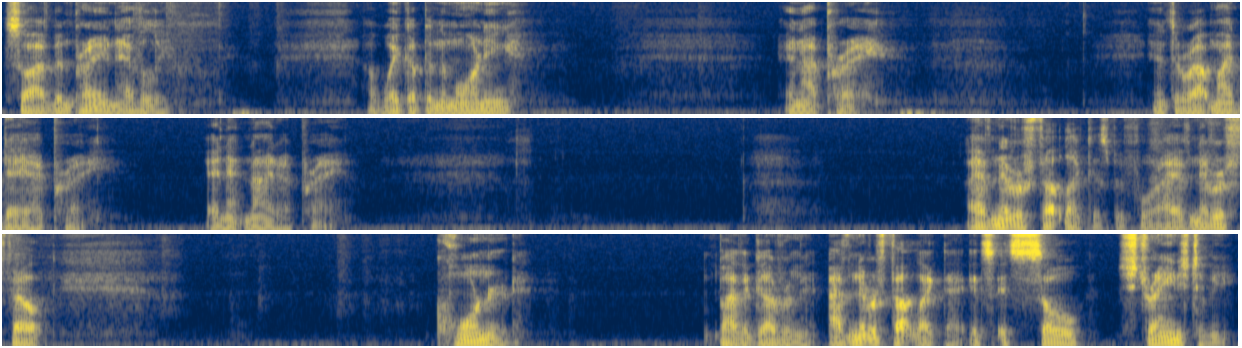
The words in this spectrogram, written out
So I've been praying heavily. I wake up in the morning and I pray. And throughout my day, I pray. And at night, I pray. I have never felt like this before. I have never felt cornered by the government. I've never felt like that. It's it's so strange to me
